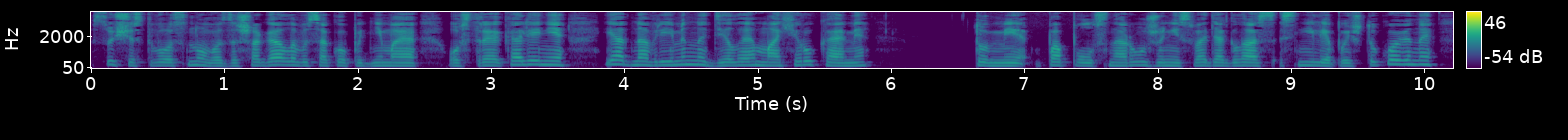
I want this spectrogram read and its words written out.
Существо снова зашагало, высоко поднимая острые колени и одновременно делая махи руками. Томми пополз наружу, не сводя глаз с нелепой штуковины —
